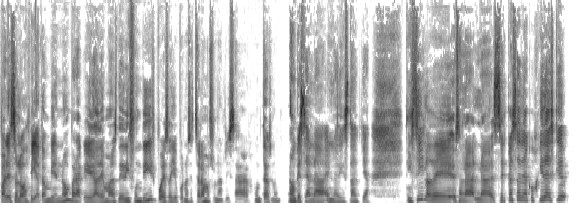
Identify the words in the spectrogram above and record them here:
para eso lo hacía también, ¿no? Para que además de difundir, pues oye, pues nos echáramos una risa juntas, ¿no? Aunque sea en la, distancia. Y sí, lo de, o sea, ser casa de acogida es que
